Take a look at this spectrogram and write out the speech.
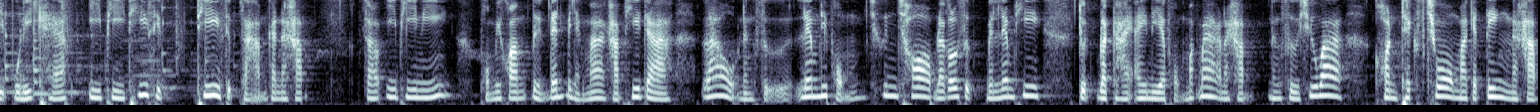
จิปุริแคส EP ที่10ที่ 13 กันนะครับสำหรับ EP นี้ผมมีความตื่นเต้นเป็นอย่างมากครับ ที่จะเล่าหนังสือเล่มที่ผมชื่นชอบ แล้วก็รู้สึกเป็นเล่มที่จุดประกายไอเดียผมมาก ๆ นะครับ หนังสือชื่อว่า contextual marketing นะครับ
